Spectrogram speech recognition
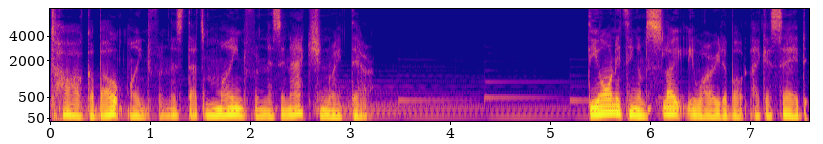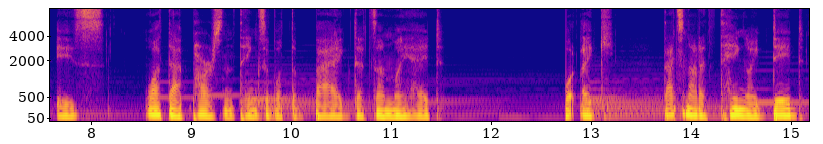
talk about mindfulness. That's mindfulness in action right there. The only thing I'm slightly worried about, like I said, is what that person thinks about the bag that's on my head. But, like, that's not a thing I did.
